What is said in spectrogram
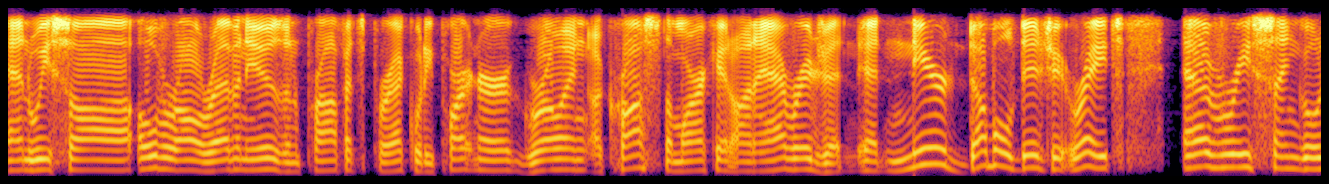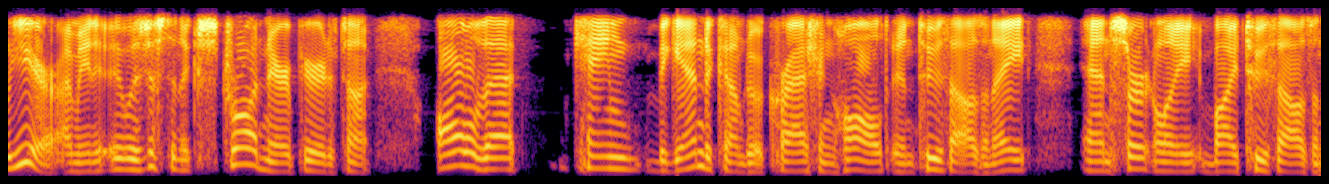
and we saw overall revenues and profits per equity partner growing across the market on average at, at near double digit rates every single year. I mean, it was just an extraordinary period of time. All of that came began to come to a crashing halt in 2008 and certainly by 2009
